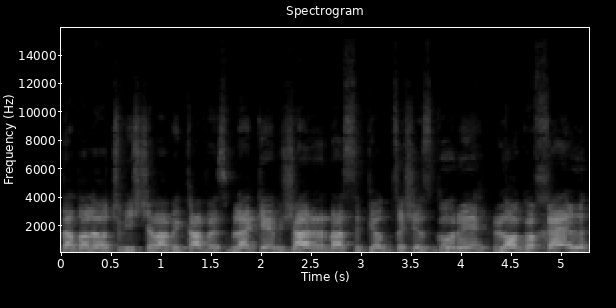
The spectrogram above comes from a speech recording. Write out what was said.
Na dole oczywiście mamy kawę z mlekiem, ziarna sypiące się z góry, logo Hell,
